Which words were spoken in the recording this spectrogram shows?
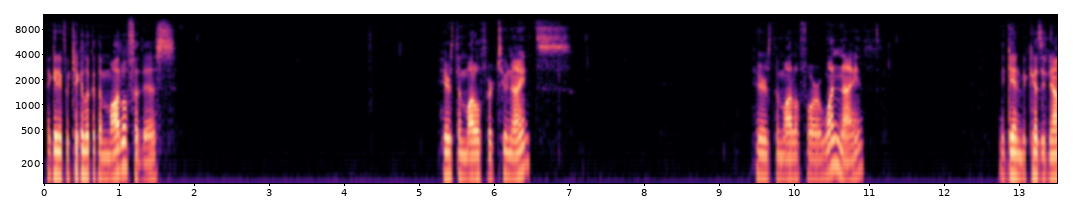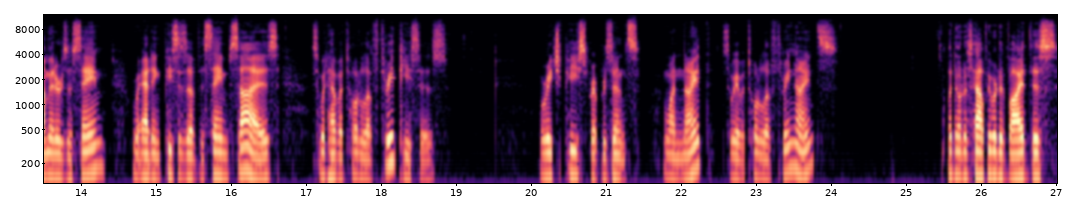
Again, if we take a look at the model for this, here's the model for 2 ninths. Here's the model for 1 ninth. Again, because the denominator is the same, we're adding pieces of the same size, so we'd have a total of three pieces, where each piece represents 1 ninth, so we have a total of 3 ninths. But notice how if we were to divide this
